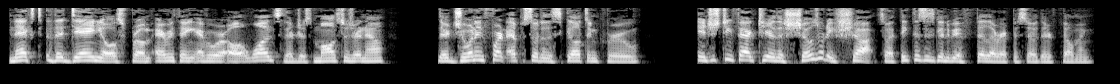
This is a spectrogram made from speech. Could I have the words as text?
Next, the Daniels from Everything Everywhere All at Once. They're just monsters right now. They're joining for an episode of the Skeleton Crew. Interesting fact here: the show's already shot, so I think this is going to be a filler episode they're filming.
